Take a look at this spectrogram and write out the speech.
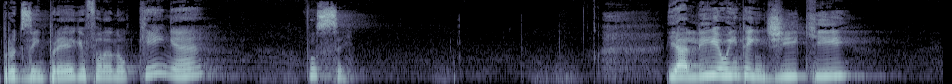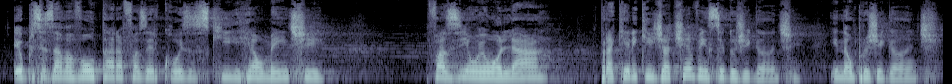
para o desemprego e falando: quem é você? E ali eu entendi que eu precisava voltar a fazer coisas que realmente faziam eu olhar para aquele que já tinha vencido o gigante e não para o gigante.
